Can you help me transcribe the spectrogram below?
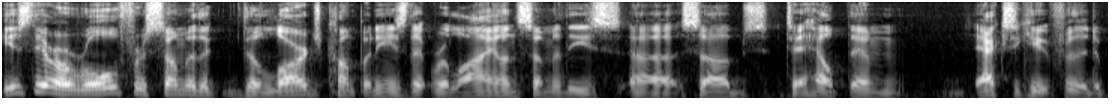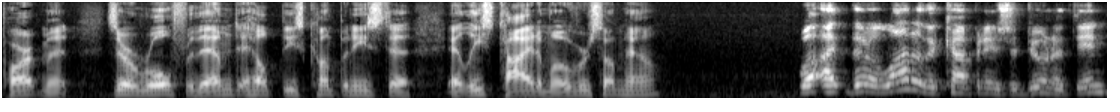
Is there a role for some of the, the large companies that rely on some of these uh, subs to help them execute for the department? Is there a role for them to help these companies to at least tide them over somehow? Well, I, there are a lot of the companies are doing it. The in,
